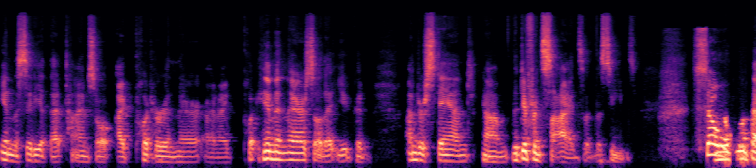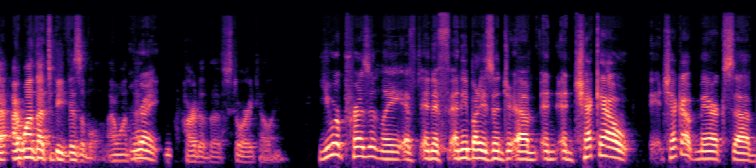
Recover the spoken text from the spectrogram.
in the city at that time. So I put her in there and I put him in there so that you could understand um, the different sides of the scenes. So I want that I want that to be visible. I want that right. part of the storytelling. You are presently, if and if anybody's into, um, and and check out check out Marek's uh,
